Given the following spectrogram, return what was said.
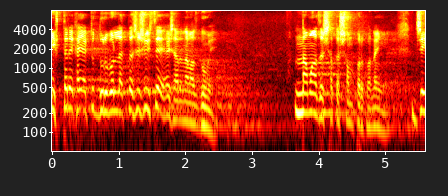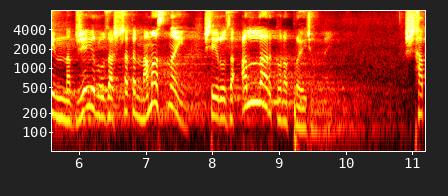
ইফতারি খাই একটু দুর্বল লাগতেছে, শুইছে এসারে নামাজ ঘুমে। নামাজের সাথে সম্পর্ক নেই। যে যেই রোজার সাথে নামাজ নাই, সেই রোজা আল্লাহর কোনো প্রয়োজন নেই। সাত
